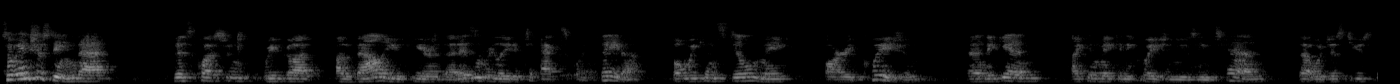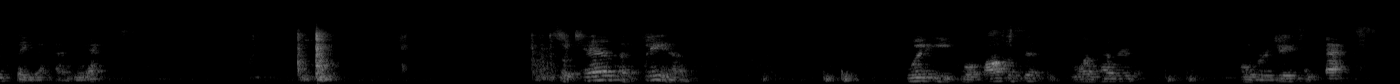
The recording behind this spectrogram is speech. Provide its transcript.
So interesting that this question, we've got a value here that isn't related to x or theta, but we can still make our equation. And again, I can make an equation using tan that would just use the theta and the x. So tan of theta would equal opposite 100 over adjacent x.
